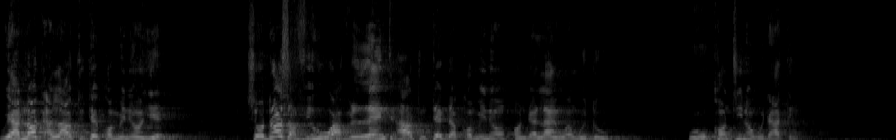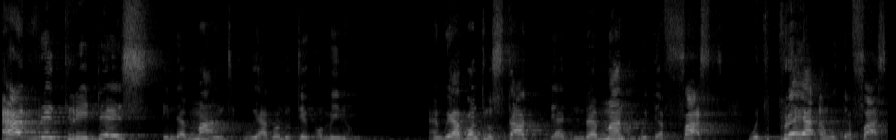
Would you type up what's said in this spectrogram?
We are not allowed to take communion here. So, those of you who have learned how to take the communion on the line when we do, we will continue with that thing. Every three days in the month, we are going to take communion. And we are going to start the, the month with a fast with prayer and with a fast.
